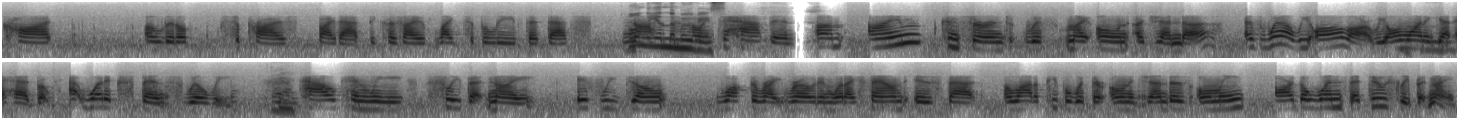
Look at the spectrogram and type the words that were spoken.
caught a little surprised by that because I like to believe that that's Only in the going movies. to happen. Um, I'm concerned with my own agenda as well. We all are. We all want to get ahead, but at what expense will we? Right. How can we sleep at night if we don't walk the right road? And what I found is that a lot of people with their own agendas only are the ones that do sleep at night.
